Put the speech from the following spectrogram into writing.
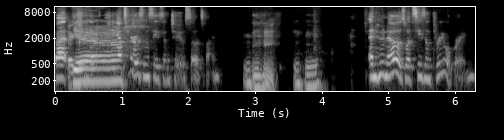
but Yeah. she gets hers in season two, so it's fine. Mhm. Mhm. And who knows what season three will bring?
